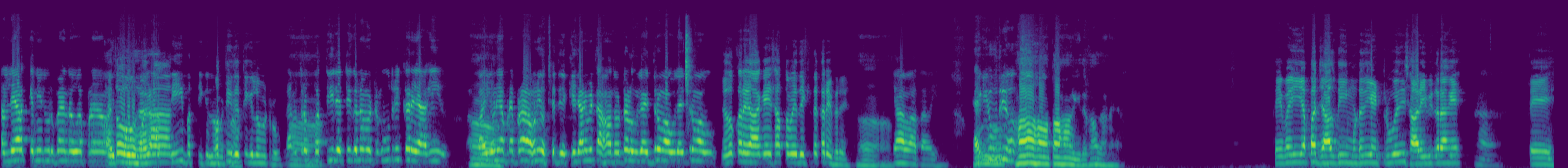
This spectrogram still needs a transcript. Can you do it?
ਟੱਲੇ ਵਾਲ ਕਿੰਨੀ ਦੂਰ ਪੈਂਦਾ ਉਹ ਆਪਣਾ? ਇੱਥੋਂ ਉਹ ਹੈਗਾ ਹੈਗਾ 30 32 32 ਕਿਲੋਮੀਟਰ। 33 ਕਿਲੋਮੀਟਰ। ਲੈ ਮਿੱਤਰੋ 32 33 ਕਿਲੋਮੀਟਰ ਕਬੂਤਰੀ ਘਰੇ ਆ ਗਈ। ਬਾਈ ਹੁਣੀ ਆਪਣੇ ਭਰਾ ਹੁਣੀ ਉੱਥੇ ਦੇਖੇ ਜਾਣ ਵੀ ਟਾਹਾਂ ਤੋਂ ਢਲੂ ਜਾ ਇਧਰੋਂ ਆਊ ਜਾ ਇਧਰੋਂ ਆਊ। ਜਦੋਂ ਘਰੇ ਆ ਕੇ 7 ਵਜੇ ਦੇਖੀ ਤਾਂ ਘਰੇ ਫਿਰੇ। ਹਾਂ। ਕੀ ਬਾਤ ਆ ਬਾਈ। ਹੈਗੀ ਕਬੂਤਰੀ ਉਹ? ਹਾਂ ਹਾਂ ਤਾਂ ਹਾਂ ਕੀ ਦਿਖਾ ਦੇਣਾ ਯਾਰ। ਤੇ ਬਈ ਆਪਾਂ ਜਲਦੀ ਮੁੰਡੇ ਦੀ ਇੰਟਰਵਿਊ ਦੀ ਸਾਰੀ ਵੀ ਕਰਾਂਗੇ। ਹਾਂ। ਤੇ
